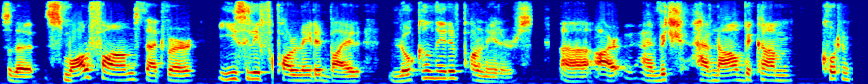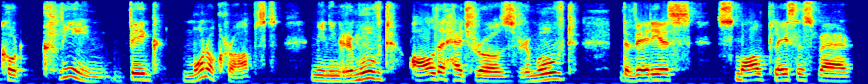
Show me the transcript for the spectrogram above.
So the small farms that were easily pollinated by local native pollinators uh, are and which have now become quote unquote clean big monocrops meaning removed all the hedgerows removed the various small places where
